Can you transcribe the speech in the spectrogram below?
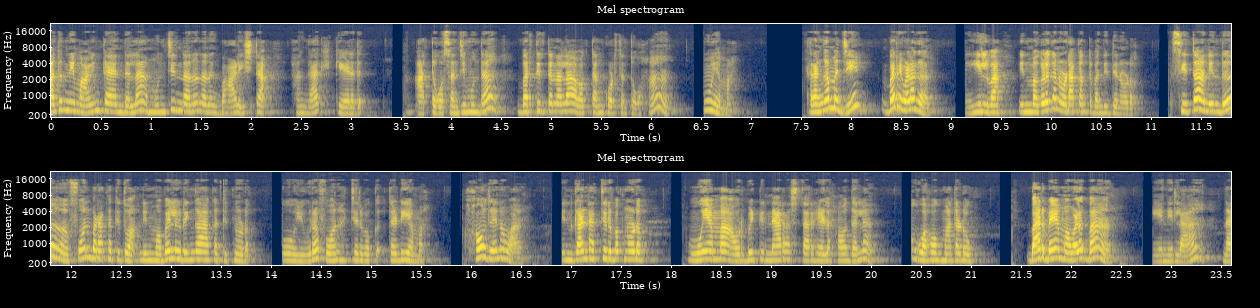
ಆದ್ರೆ ನೀ ಮಾವಿನಕಾಯಿ ಅಂದಲ್ಲ, ಮುಂಚಿಂದಾನು ನನಗೆ ಭಾಳ ಇಷ್ಟ. ಹಂಗಾಗಿ ಕೇಳಿದೆ. ಆ ತಗೋ ಸಂಜೆ ಮುಂದೆ ಬರ್ತಿರ್ತಾನಲ್ಲ, ಅವಾಗ ತಂದು ಕೊಡ್ತಾನೆ ತಗೋ, ಹಾಂ? ಹ್ಞೂ ಅಮ್ಮ ರಂಗಮ್ಮಜ್ಜಿ, ಬರ್ರಿ ಒಳಗೆ. ಇಲ್ವಾ ನಿನ್ನ ಮಗಳಿಗೆ ನೋಡಕ್ಕಂತ ಬಂದಿದ್ದೆ ನೋಡು. ಸೀತಾ ನಿಂದು ಫೋನ್ ಬರಕತ್ತಿತ್ತು ನಿನ್ನ ಮೊಬೈಲ್ ರಿಂಗ್ ಹಾಕತ್ತಿತ್ತು ನೋಡು. ಓ, ಇವರ ಫೋನ್ ಹಚ್ಚಿರ್ಬೇಕು. ತಡಿಯಮ್ಮ ಹೌದೇನವ್ವ? ನಿನ್ನ ಗಂಡ ಹತ್ತಿರ್ಬೇಕು ನೋಡು. ಹ್ಞೂ ಅಮ್ಮ ಅವ್ರು ಬಿಟ್ಟು ಇನ್ಯಾರು ಹಚ್ತಾರೆ ಹೇಳ, ಹೌದಲ್ಲ? ಹೋಗುವ, ಹೋಗಿ ಮಾತಾಡು. ಬಾರ್ ಬೇ ಅಮ್ಮ ಒಳಗೆ ಬಾ. ಏನಿಲ್ಲ, ನಾ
